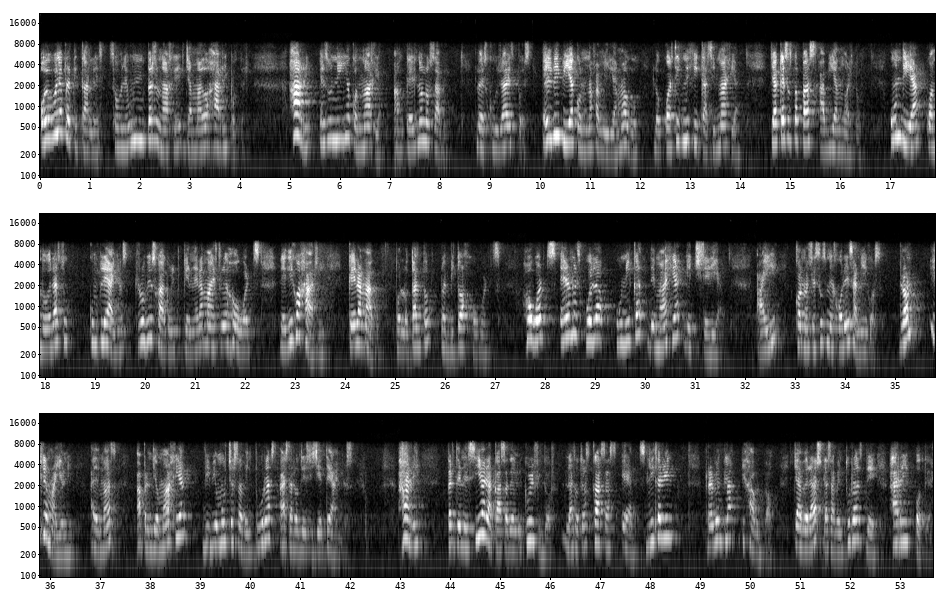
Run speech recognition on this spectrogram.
Hoy voy a platicarles sobre un personaje llamado Harry Potter. Harry es un niño con magia, aunque él no lo sabe. Lo descubrirá después. Él vivía con una familia mogo, lo cual significa sin magia, ya que sus papás habían muerto. Un día, cuando era su cumpleaños, Rubius Hagrid, quien era maestro de Hogwarts, le dijo a Harry que era mago, por lo tanto lo invitó a Hogwarts. Hogwarts era una escuela única de magia y hechicería. Ahí conoció a sus mejores amigos, Ron y Hermione. Además, aprendió magia, vivió muchas aventuras hasta los 17 años. Harry pertenecía a la casa de Gryffindor. Las otras casas eran Slytherin, Ravenclaw y Hufflepuff. Ya verás las aventuras de Harry Potter.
